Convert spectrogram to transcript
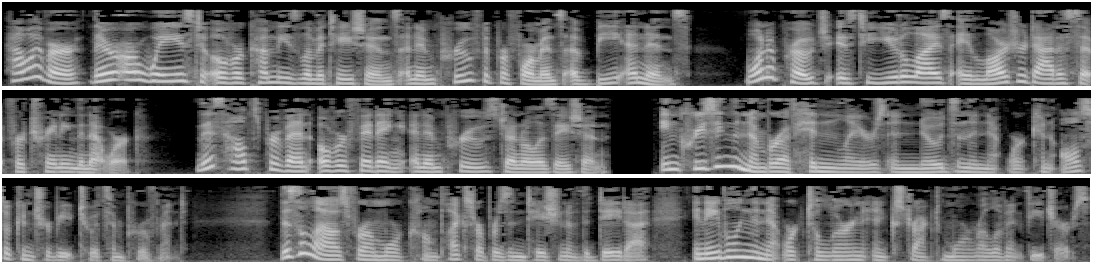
However, there are ways to overcome these limitations and improve the performance of BNNs. One approach is to utilize a larger dataset for training the network. This helps prevent overfitting and improves generalization. Increasing the number of hidden layers and nodes in the network can also contribute to its improvement. This allows for a more complex representation of the data, enabling the network to learn and extract more relevant features.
